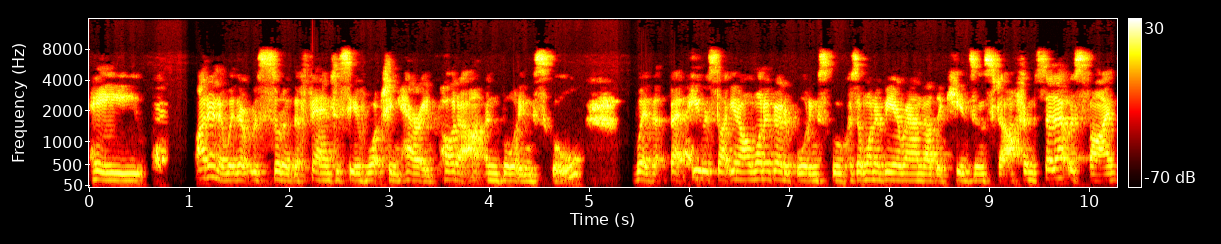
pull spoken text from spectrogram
he I don't know whether it was sort of the fantasy of watching Harry Potter and boarding school, whether, but he was like, you know, I want to go to boarding school because I want to be around other kids and stuff. And so that was fine.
